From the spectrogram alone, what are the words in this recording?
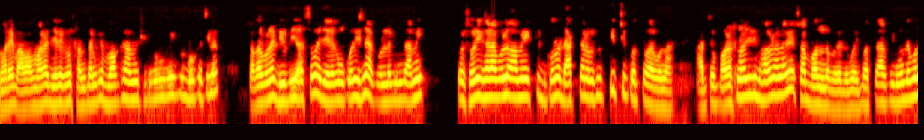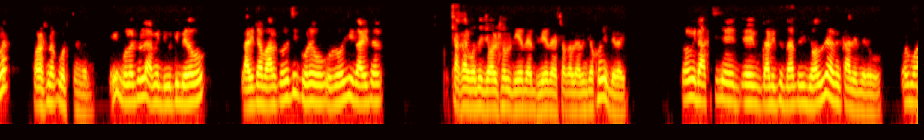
ঘরে বাবা মারা যেরকম সন্তানকে বকা, আমি সেরকম একটু বকেছিলাম। সকালবেলা ডিউটি যাওয়ার সময় যেরকম করিস না, করলে কিন্তু আমি, তোর শরীর খারাপ হলেও আমি একটু কোনো ডাক্তার ওষুধ কিচ্ছু করতে পারব না। আর তো পড়াশোনা যদি ভালো না লাগে, সব বন্ধ করে দেবো। ওই বইপত্র আর কিনে দেবো না, পড়াশোনা করতে হবে এই বলে টলে আমি ডিউটি বেরোবো, গাড়িটা বার করেছি, করে ও রোজই গাড়িটার চাকার মধ্যে জল টল দিয়ে দেয়, ধুয়ে দেয় সকালে। আমি যখনই বেরোই তো আমি ডাকছি যে গাড়িতে তাড়াতাড়ি জল দিয়ে আমি কাজে বেরোবো। ওর মা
